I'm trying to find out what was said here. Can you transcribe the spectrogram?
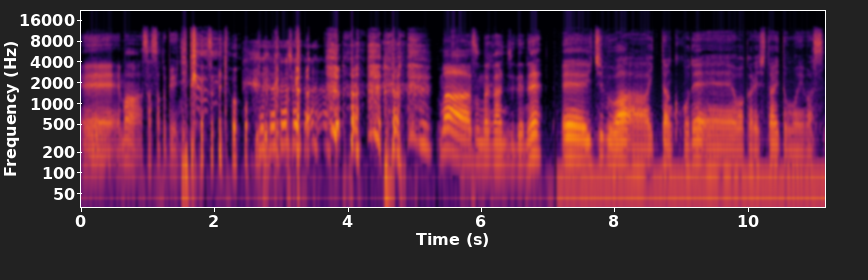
えー、まあ、さっさと病院に行ってくださいという感じかな。まあ、そんな感じでね。えー、一部は、あ一旦ここで、えー、お別れしたいと思います、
